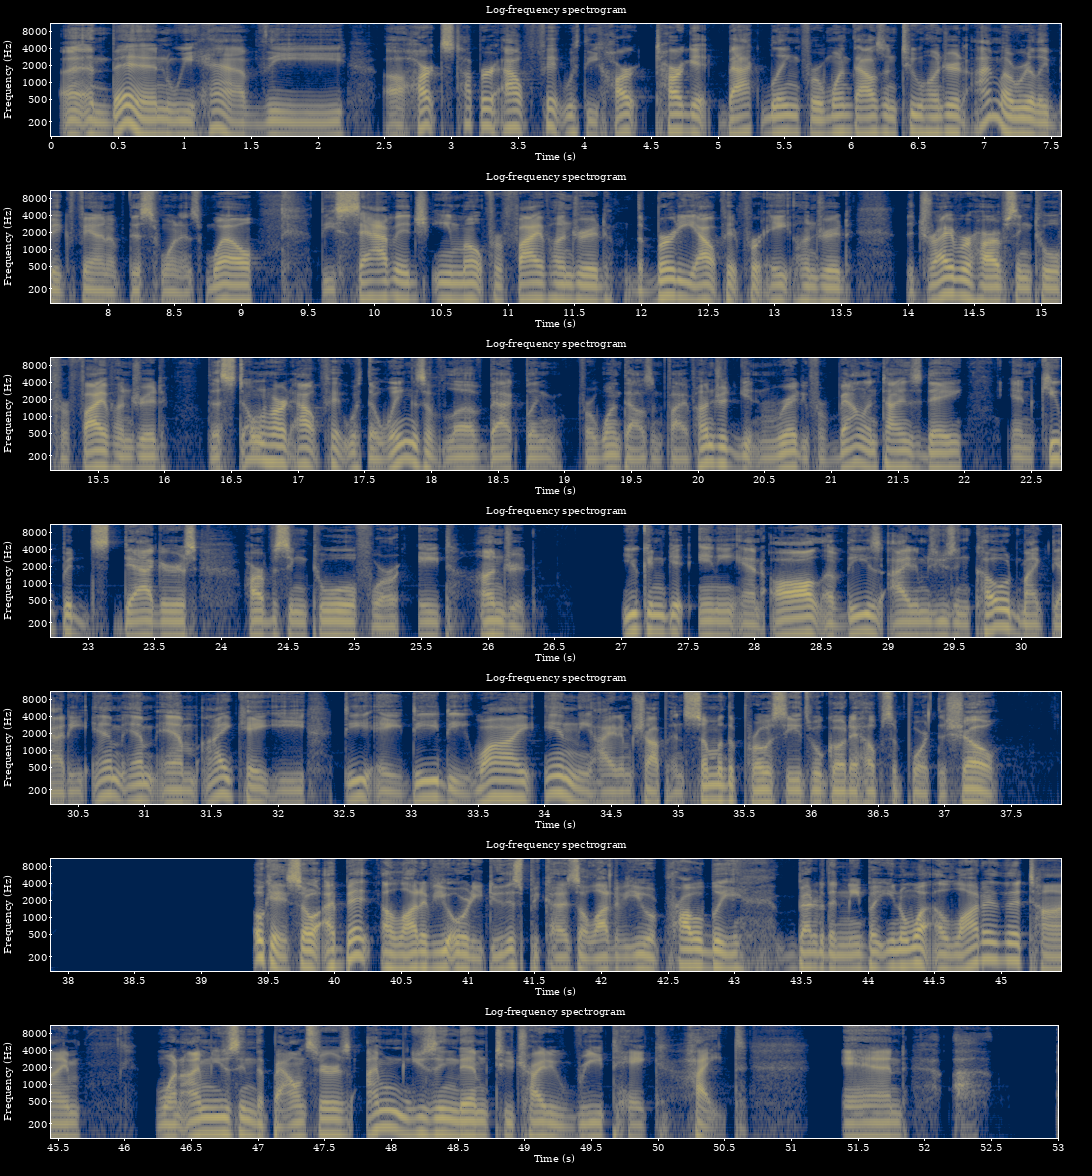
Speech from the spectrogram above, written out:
and then we have the uh, Heartstopper outfit with the Heart Target back bling for 1200. I'm a really big fan of this one as well. The Savage emote for 500, the Birdie outfit for 800, the Driver Harvesting Tool for 500, the Stoneheart outfit with the Wings of Love back bling for 1500, getting ready for Valentine's Day, and Cupid's Daggers Harvesting Tool for 800. You can get any and all of these items using code MikeDaddy M M M I K E D A D D Y in the item shop, and some of the proceeds will go to help support the show. Okay, so I bet a lot of you already do this because a lot of you are probably better than me, but you know what? A lot of the time when I'm using the bouncers, I'm using them to try to retake height. And uh,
